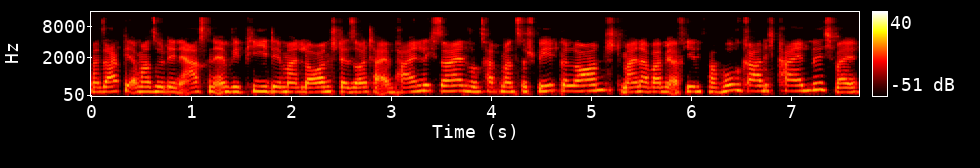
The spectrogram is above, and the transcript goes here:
Man sagt ja immer so, den ersten MVP, den man launcht, der sollte einem peinlich sein, sonst hat man zu spät gelauncht. Meiner war mir auf jeden Fall hochgradig peinlich, weil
